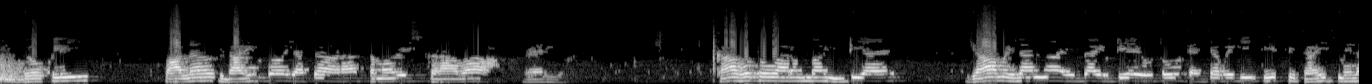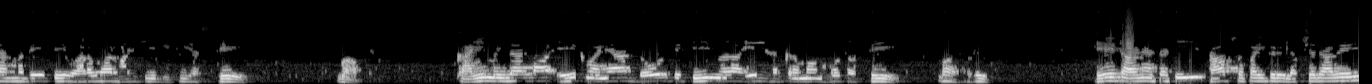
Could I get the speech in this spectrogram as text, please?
broccoli पालक डाळिंब याचा आहारात समावेश करावा. व्हेरी गुड का होतो वारंवार युटीआय ज्या महिलांना एकदा युटीआय होतो त्यांच्यापैकी तीस ते चाळीस महिलांमध्ये ते वारंवार होण्याची भीती असते. बाप काही महिलांना एक महिन्यात दोन ते तीन वेळा हे संक्रमण होत असते. बापरे हे टाळण्यासाठी साफसफाईकडे लक्ष द्यावे.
